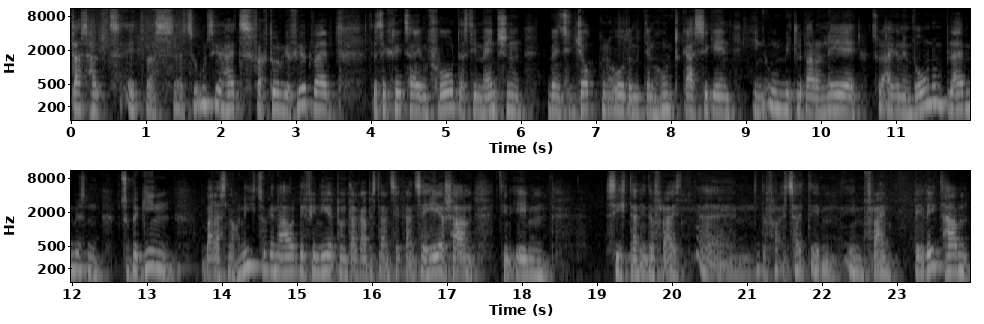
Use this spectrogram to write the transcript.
das hat etwas äh, zu Unsicherheitsfaktoren geführt, weil das Sekret sah eben vor, dass die Menschen, wenn sie joggen oder mit dem Hund Gassi gehen, in unmittelbarer Nähe zur eigenen Wohnung bleiben müssen. Zu Beginn war das noch nicht so genau definiert und da gab es dann ganze, ganze Heerscharen, die eben sich dann in der, Frei, äh, der Freizeit eben im Freien bewegt haben.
